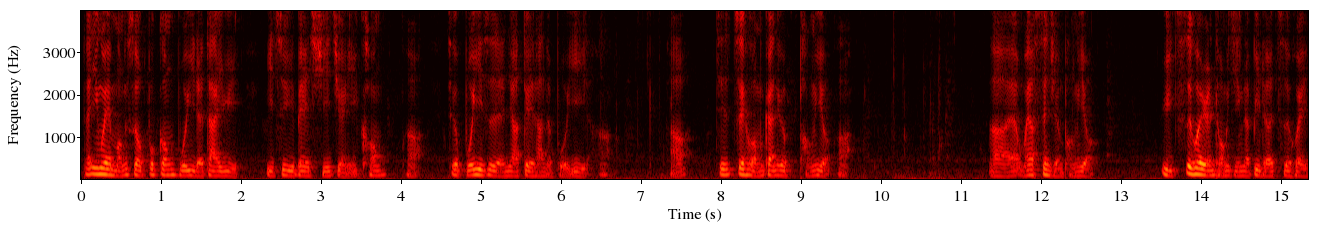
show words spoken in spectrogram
但因为蒙受不公不义的待遇，以至于被席卷一空啊。这个不义是人家对他的不义啊。好，这是最后我们看这个朋友啊，呃，我们要慎选朋友，与智慧人同行的必得智慧。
